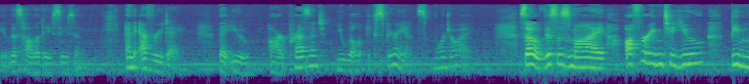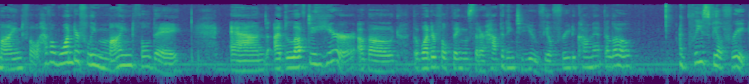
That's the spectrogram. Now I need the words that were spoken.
this holiday season. And every day that you are present, you will experience more joy. So, this is my offering to you. Be mindful. Have a wonderfully mindful day. And I'd love to hear about the wonderful things that are happening to you. Feel free to comment below. And please feel free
